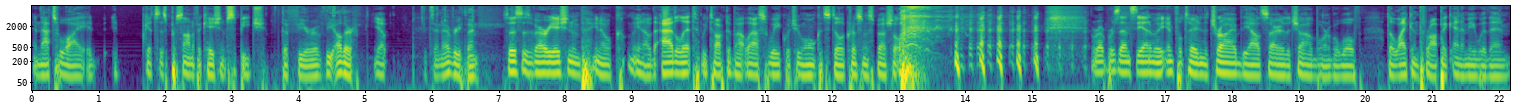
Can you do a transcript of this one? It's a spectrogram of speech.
and that's why it, it gets this personification of speech. the fear of the other. Yep. It's in everything. So this is a variation of you know you know the adlet we talked about last week, which we won't. It's still a Christmas special. Represents the enemy infiltrating the tribe, the outsider, the child born of a wolf, the lycanthropic enemy within,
